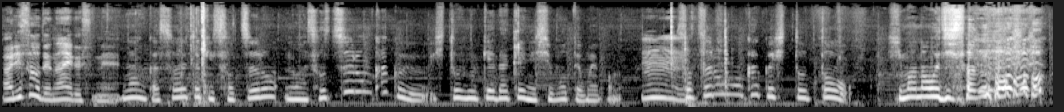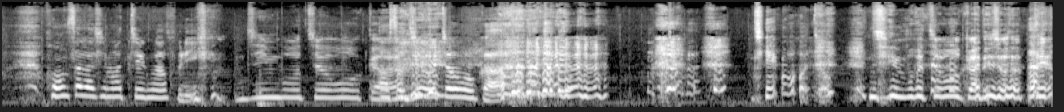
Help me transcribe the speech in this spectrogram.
ーありそうでないですね。なんかそういう時卒論まあ卒論書く人向けだけに絞ってもいいかも、うん。卒論を書く人と暇なおじさんの本探しマッチングアプリ。神保町ウォーカあそうー神保町ウォーカー。神保町？神保町ウォーカーでしょだって。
